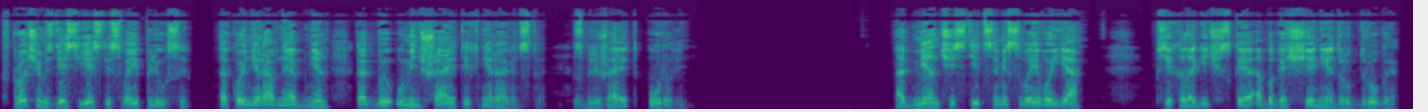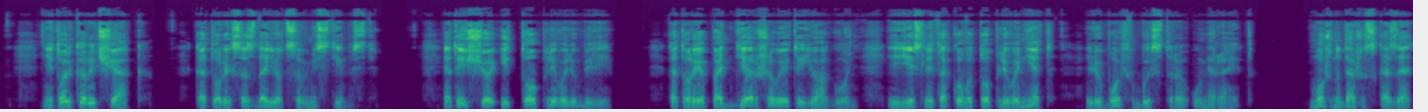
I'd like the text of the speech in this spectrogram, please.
Впрочем, здесь есть и свои плюсы. Такой неравный обмен как бы уменьшает их неравенство, сближает уровень. Обмен частицами своего «я», психологическое обогащение друг друга — не только рычаг, который создает совместимость. Это еще и топливо любви, которое поддерживает ее огонь, и если такого топлива нет, любовь быстро умирает. Можно даже сказать,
